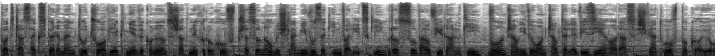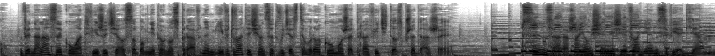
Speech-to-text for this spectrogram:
Podczas eksperymentu człowiek, nie wykonując żadnych ruchów, przesunął myślami wózek inwalidzki, rozsuwał firanki, włączał i wyłączał telewizję oraz światło w pokoju. Wynalazek ułatwi życie osobom niepełnosprawnym i w 2020 roku może trafić do sprzedaży. Psy zarażają się ziewaniem z wiekiem.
